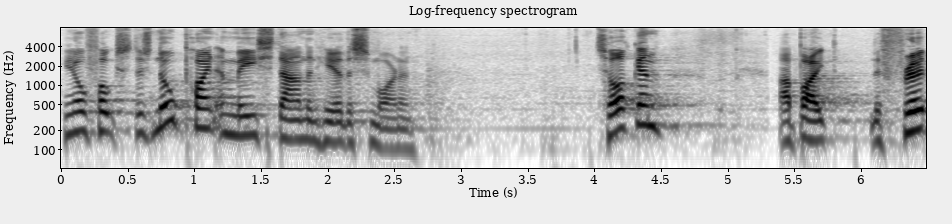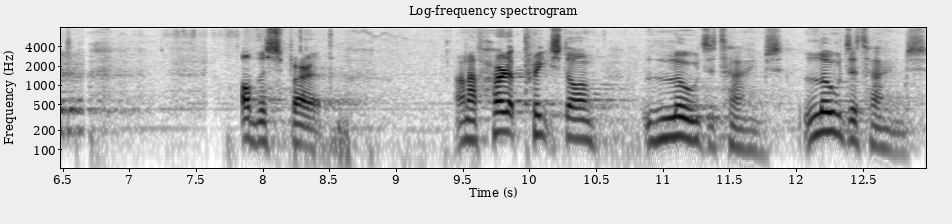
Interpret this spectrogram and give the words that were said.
You know, folks, there's no point in me standing here this morning talking about the fruit of the Spirit. And I've heard it preached on loads of times, loads of times.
